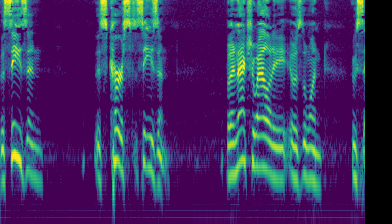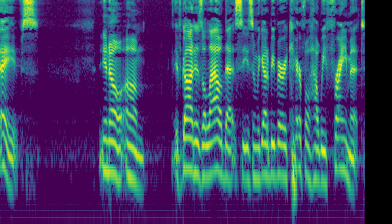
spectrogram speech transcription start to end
the season, this cursed season. But in actuality, it was the one who saves. You know, um, if God has allowed that season, we got to be very careful how we frame it.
